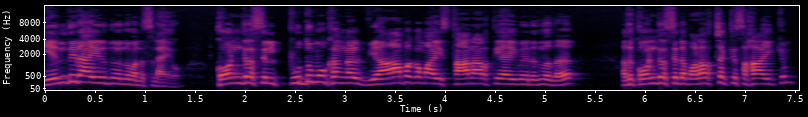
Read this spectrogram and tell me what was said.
എന്തിനായിരുന്നു എന്ന് മനസ്സിലായോ? കോൺഗ്രസിൽ പുതുമുഖങ്ങൾ വ്യാപകമായി സ്ഥാനാർത്ഥിയായി വരുന്നത് അത് കോൺഗ്രസിന്റെ വളർച്ചയ്ക്ക് സഹായിക്കും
